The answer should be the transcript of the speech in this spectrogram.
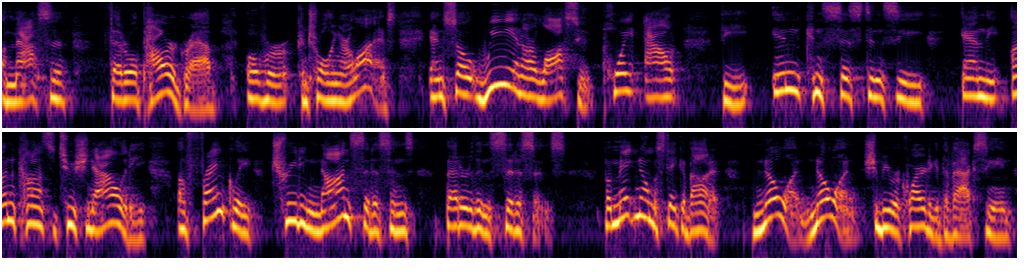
a massive federal power grab over controlling our lives. And so we in our lawsuit point out the inconsistency and the unconstitutionality of, frankly, treating non citizens better than citizens. But make no mistake about it, no one, no one should be required to get the vaccine.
